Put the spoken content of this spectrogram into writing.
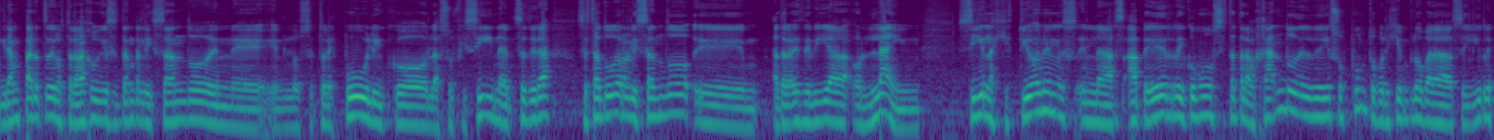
gran parte de los trabajos que se están realizando en, eh, los sectores públicos, las oficinas, etcétera, se está todo realizando eh, a través de vía online. ¿Siguen las gestiones en las APR? ¿Cómo se está trabajando desde esos puntos, por ejemplo, para seguir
